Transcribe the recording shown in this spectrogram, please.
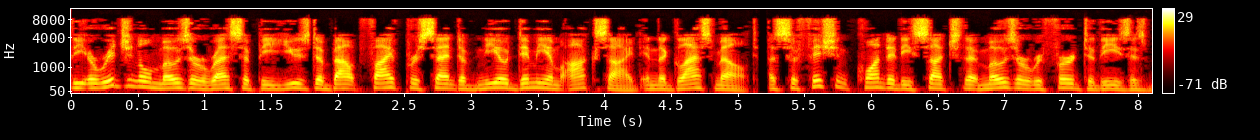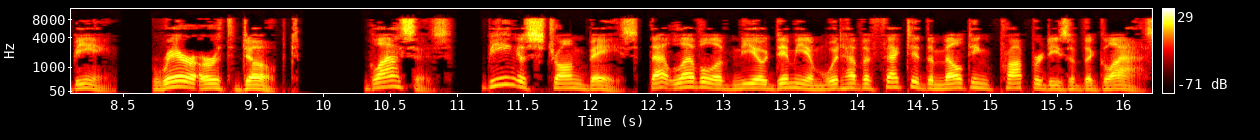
The original Moser recipe used about 5% of neodymium oxide in the glass melt, a sufficient quantity such that Moser referred to these as being rare earth doped glasses. Being a strong base, that level of neodymium would have affected the melting properties of the glass,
